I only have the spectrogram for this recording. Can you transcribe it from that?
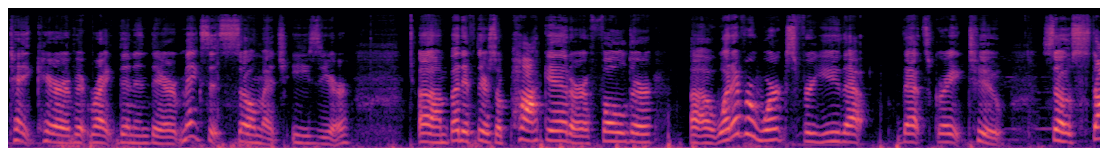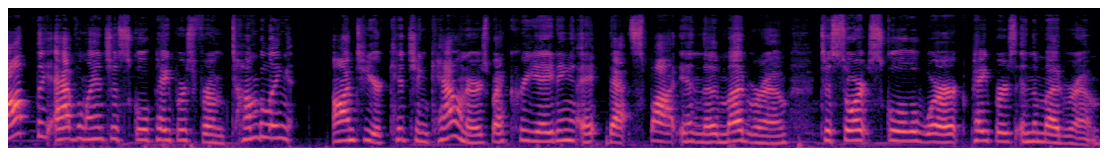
take care of it right then and there. It makes it so much easier. Um, but if there's a pocket or a folder, uh, whatever works for you, that that's great too. So stop the avalanche of school papers from tumbling onto your kitchen counters by creating a, that spot in the mudroom to sort school work papers in the mudroom.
